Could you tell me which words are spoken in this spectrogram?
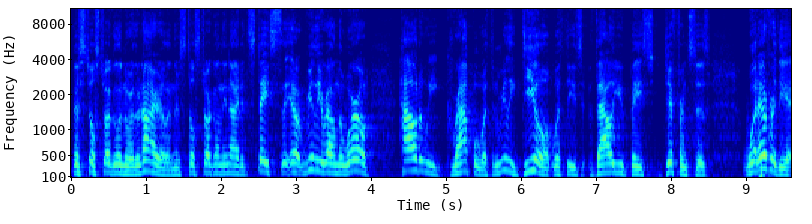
There's still struggle in Northern Ireland. There's still struggle in the United States, you know, really around the world how do we grapple with and really deal with these value-based differences, whatever the,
